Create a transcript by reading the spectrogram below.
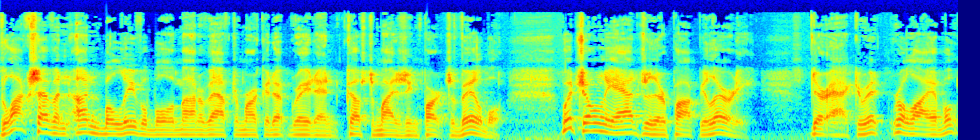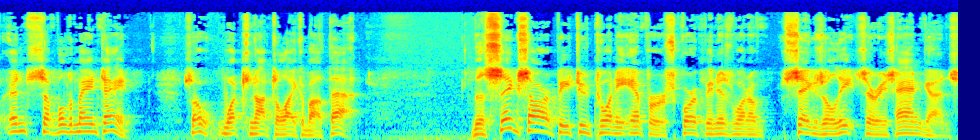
Glocks have an unbelievable amount of aftermarket upgrade and customizing parts available, which only adds to their popularity. They're accurate, reliable, and simple to maintain. So what's not to like about that? The SIG Sauer P220 Emperor Scorpion is one of SIG's Elite Series handguns.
